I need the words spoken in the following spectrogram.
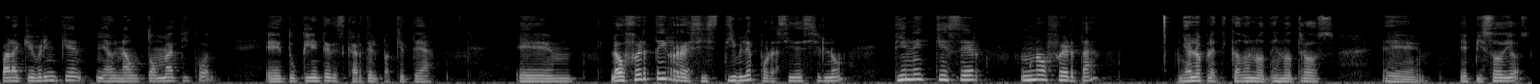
para que brinque en automático tu cliente descarte el paquete A Em, la oferta irresistible, por así decirlo, tiene que ser una oferta, ya lo he platicado en, otros eh, episodios,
